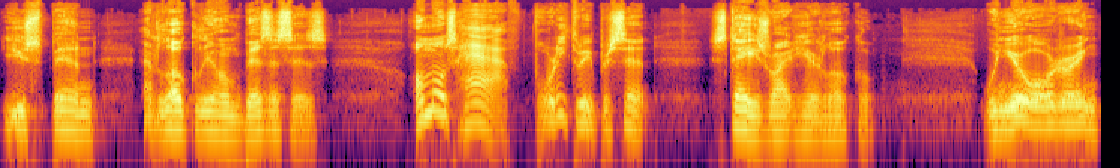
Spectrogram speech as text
you spend at locally owned businesses, almost half, forty three percent, stays right here local. When you're ordering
